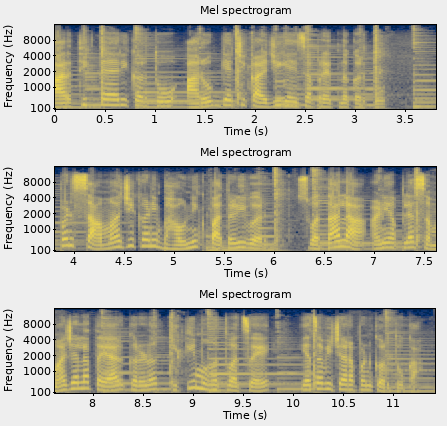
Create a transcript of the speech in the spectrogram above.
आर्थिक तयारी करतो आरोग्याची काळजी घ्यायचा प्रयत्न करतो. पण सामाजिक आणि भावनिक पातळीवर स्वतःला आणि आपल्या समाजाला तयार करणं किती महत्वाचं आहे याचा विचार आपण करतो का?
